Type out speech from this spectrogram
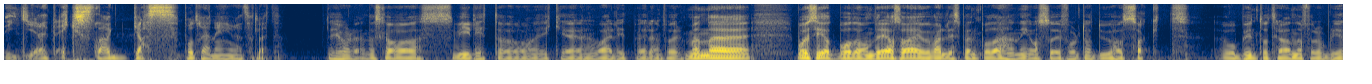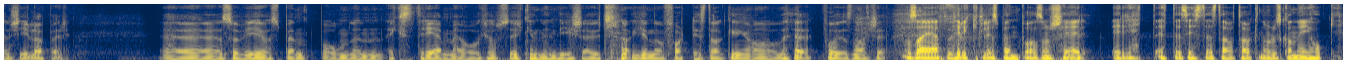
det gir et ekstra gass på trening, rett og slett. Det gjør det. Det skal svi litt og ikke være litt bedre enn før. Men eh, må jo si at både Andreas og jeg er jo veldig spent på deg, Henning, også i forhold til at du har sagt og begynt å trene for å bli en skiløper. Eh, så vi er jo spent på om den ekstreme overkroppsstyrken din gir seg utslag i noe fart i stakinga, og det får vi snart se. Og så er jeg fryktelig spent på hva som skjer rett etter siste stavtak når du skal ned i hockey.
